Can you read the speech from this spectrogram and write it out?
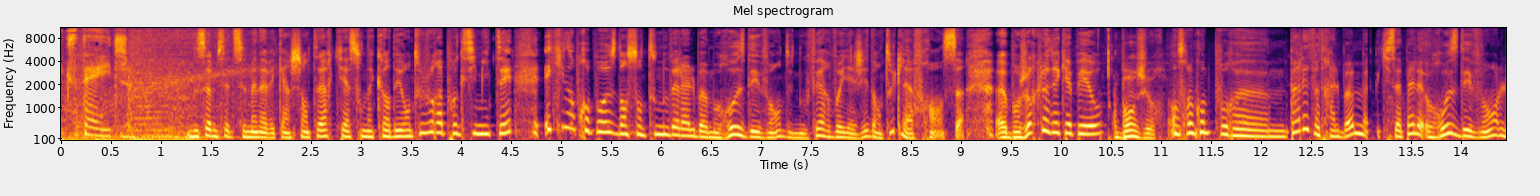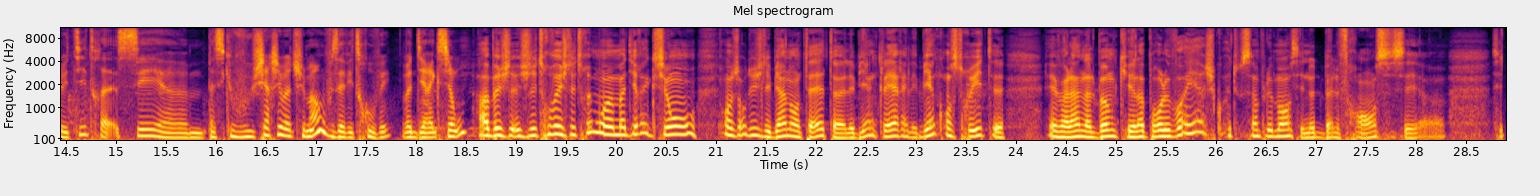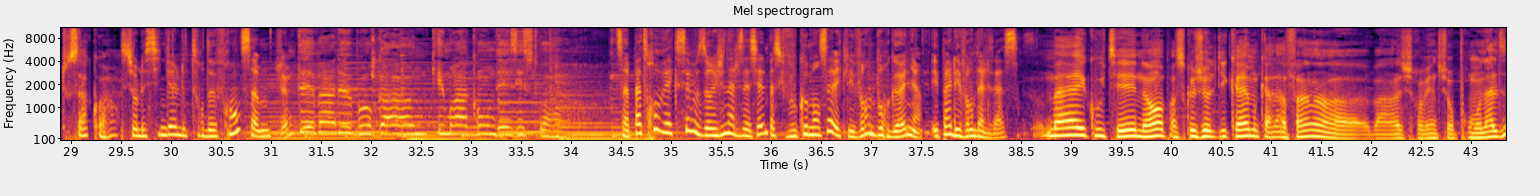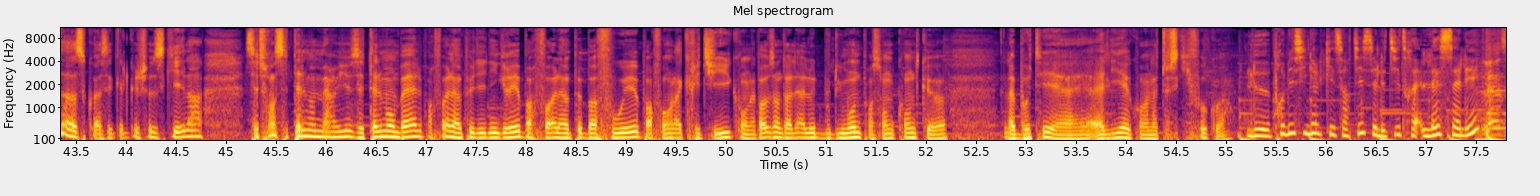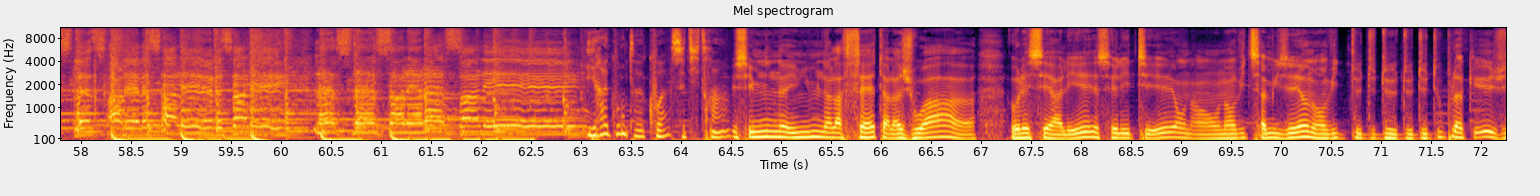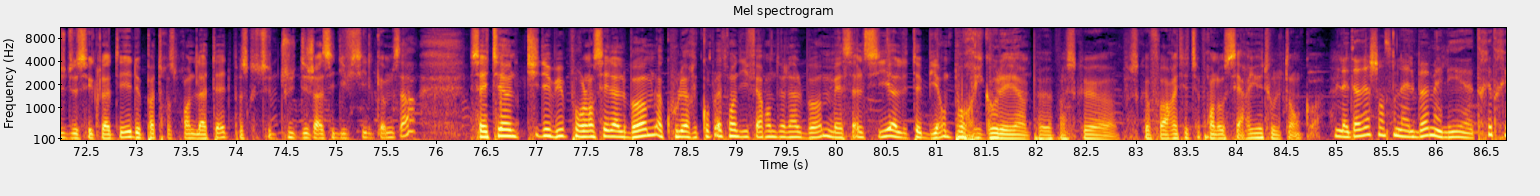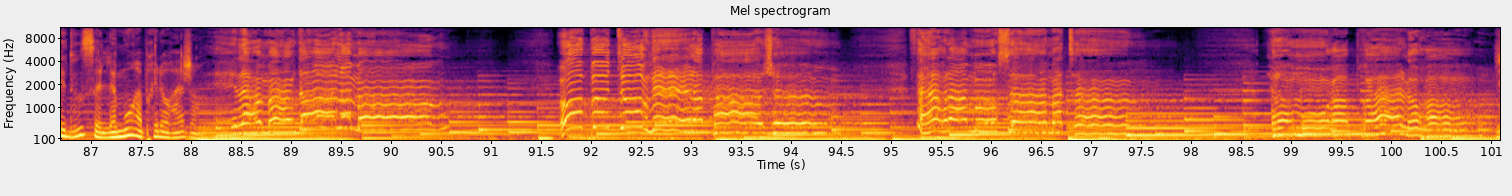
Backstage. Nous sommes cette semaine avec un chanteur qui a son accordéon toujours à proximité et qui nous propose dans son tout nouvel album Rose des Vents de nous faire voyager dans toute la France. Euh, bonjour Claudio Capéo. Bonjour. On se rencontre pour euh, parler de votre album qui s'appelle Rose des Vents. Le titre, c'est euh, parce que vous cherchez votre chemin ou vous avez trouvé votre direction? Ah ben je, je l'ai trouvé, je l'ai trouvé moi, ma direction. Aujourd'hui je l'ai bien en tête, elle est bien claire, elle est bien construite. Et voilà un album qui est là pour le voyage quoi, tout simplement. C'est notre belle France, c'est euh, c'est tout ça quoi. Sur le single de Tour de France, J'aime tes vins de Bourgogne qui me racontent des histoires. ça n'a pas trop vexé vos origines alsaciennes parce que vous commencez avec les vins de Bourgogne et pas les vins d'Alsace. Mais écoutez, non, parce que je le dis quand même qu'à la fin, euh, ben, je reviens toujours pour mon Alsace, quoi. C'est quelque chose qui est là. Cette France est tellement merveilleuse, est tellement belle. Parfois, elle est un peu dénigrée, parfois, elle est un peu bafouée, parfois, on la critique. On n'a pas besoin d'aller à l'autre bout du monde pour se rendre compte que la beauté, elle, elle y est, quoi. On a tout ce qu'il faut, quoi. Le premier single qui est sorti, c'est le titre Laisse aller. Laisse, laisse aller, laisse aller, laisse aller. Laisse, laisse aller, laisse aller. Il raconte quoi ce titre hein? C'est une, une hymne à la fête, à la joie, euh, au laisser aller. C'est l'été, on a, on a envie de s'amuser, on a envie de, de, de, de- de tout plaquer, juste de s'éclater, de pas trop se prendre la tête parce que c'est déjà assez difficile comme ça. Ça a été un petit début pour lancer l'album. La couleur est complètement différente de l'album, mais celle-ci, elle était bien pour rigoler un peu parce que parce qu'il faut arrêter de se prendre au sérieux tout le temps, quoi. La dernière chanson de l'album, elle est euh, très très douce, L'amour après l'orage. Et la main dans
